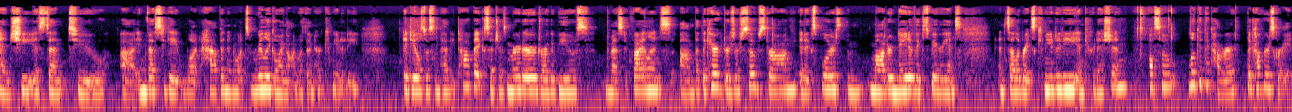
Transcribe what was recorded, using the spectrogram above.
and she is sent to uh, investigate what happened and what's really going on within her community. It deals with some heavy topics such as murder, drug abuse, domestic violence, um, but the characters are so strong. It explores the modern native experience and celebrates community and tradition. Also, look at the cover. The cover is great.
